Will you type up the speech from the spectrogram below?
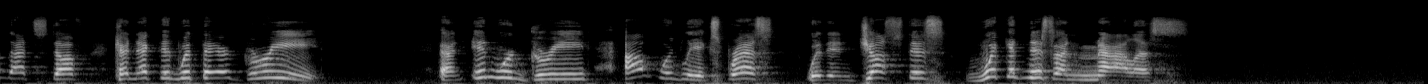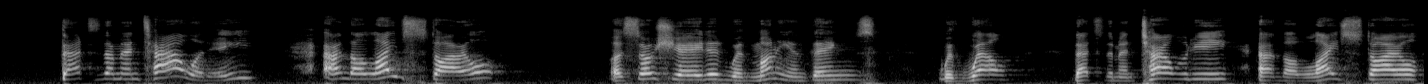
of that stuff connected with their greed. And inward greed, outwardly expressed with injustice, wickedness, and malice. That's the mentality and the lifestyle associated with money and things, with wealth. That's the mentality and the lifestyle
